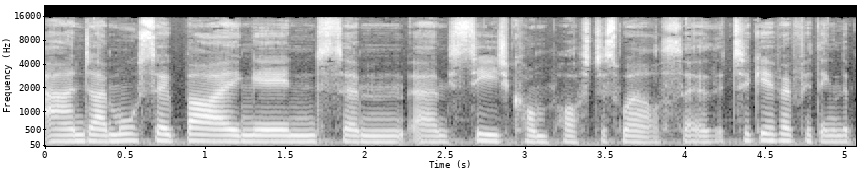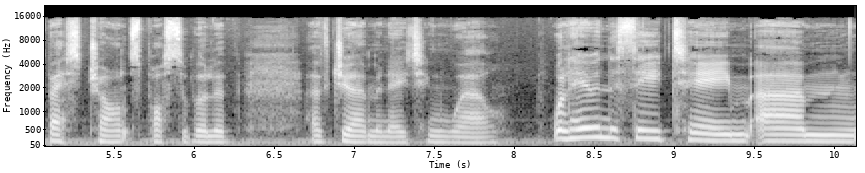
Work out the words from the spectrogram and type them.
And I'm also buying in some um, seed compost as well, so to give everything the best chance possible of, of germinating well. Well, here in the seed team, um,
